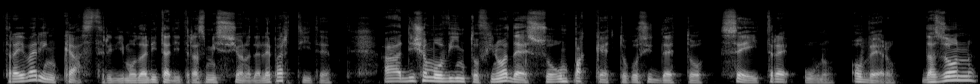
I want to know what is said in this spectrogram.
tra i vari incastri di modalità di trasmissione delle partite, ha diciamo vinto fino adesso un pacchetto cosiddetto 6-3-1, ovvero Dazon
